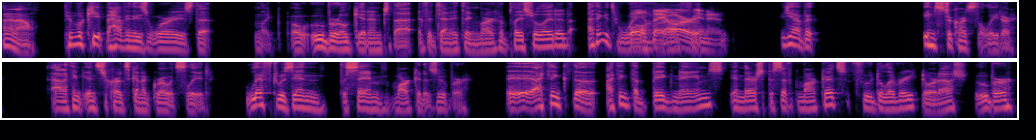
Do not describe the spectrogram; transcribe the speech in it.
I don't know. People keep having these worries that like, oh, Uber will get into that if it's anything marketplace related. I think it's way. Well, they are for, in it. Yeah, but Instacart's the leader, and I think Instacart's going to grow its lead. Lyft was in the same market as Uber. I think the I think the big names in their specific markets, food delivery, DoorDash, Uber,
